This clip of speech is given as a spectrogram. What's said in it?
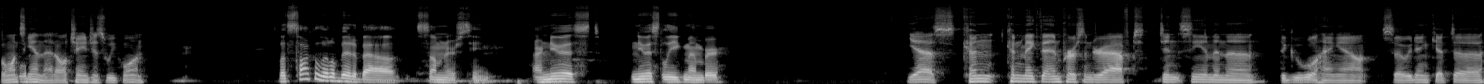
But once again, that all changes week one. Let's talk a little bit about Sumner's team, our newest newest league member. Yes, couldn't couldn't make the in person draft. Didn't see him in the the Google Hangout, so we didn't get uh,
